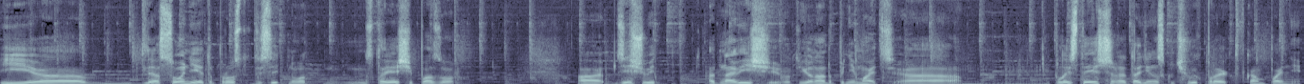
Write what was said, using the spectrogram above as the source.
И э, для Sony это просто действительно вот настоящий позор. А, здесь ведь одна вещь, вот ее надо понимать. А, PlayStation это один из ключевых проектов компании.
